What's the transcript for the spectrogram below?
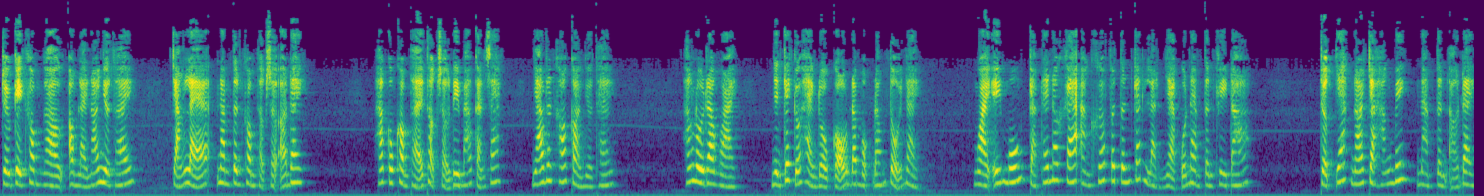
Triệu kiệt không ngờ ông lại nói như thế. Chẳng lẽ nam tinh không thật sự ở đây? Hắn cũng không thể thật sự đi báo cảnh sát. Nháo đến khó coi như thế. Hắn lui ra ngoài nhìn cái cửa hàng đồ cổ đã một đống tuổi này. Ngoài ý muốn cảm thấy nó khá ăn khớp với tính cách lạnh nhạt của nam tinh khi đó. Trực giác nói cho hắn biết nam tinh ở đây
